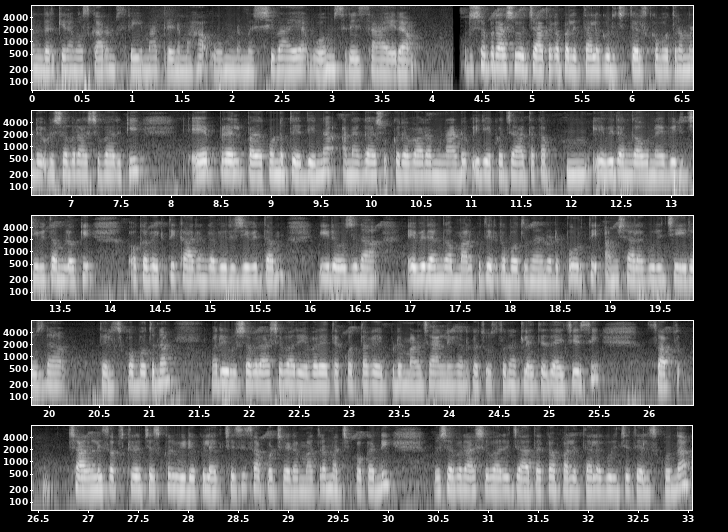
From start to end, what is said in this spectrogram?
అందరికీ నమస్కారం. శ్రీ మాత్రే నమ. ఓం నమ శివాయ. ఓం శ్రీ సాయిరామ్ వృషభ రాశి జాతక ఫలితాల గురించి తెలుసుకోబోతున్నామండి. వృషభ రాశి వారికి ఏప్రిల్ పదకొండవ తేదీన అనగా శుక్రవారం నాడు వీరి యొక్క జాతక ఏ విధంగా ఉన్నాయి? వీరి జీవితంలోకి ఒక వ్యక్తి కారణంగా వీరి జీవితం ఈ రోజున ఏ విధంగా మలుపు తిరగబోతుందనేటువంటి పూర్తి అంశాల గురించి ఈ రోజున తెలుసుకోబోతున్నాం. మరి వృషభ రాశి వారు ఎవరైతే కొత్తగా ఇప్పుడు మన ఛానల్ని కనుక చూస్తున్నట్లయితే దయచేసి సబ్ ఛానల్ని సబ్స్క్రైబ్ చేసుకుని వీడియోకి లైక్ చేసి సపోర్ట్ చేయడం మాత్రం మర్చిపోకండి. వృషభ రాశి వారి జాతక ఫలితాల గురించి తెలుసుకుందాం.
